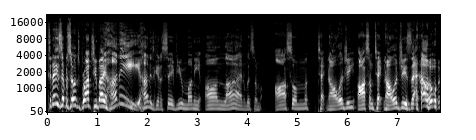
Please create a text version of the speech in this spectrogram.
Today's episode is brought to you by Honey. Honey's going to save you money online with some awesome technology. Awesome technology is that how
